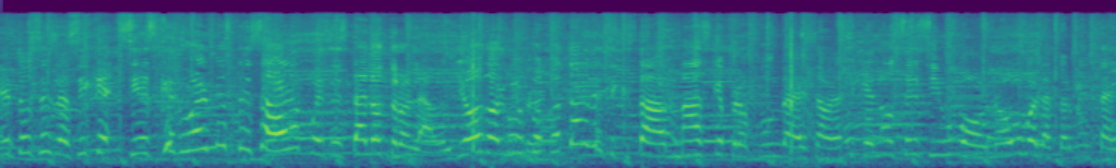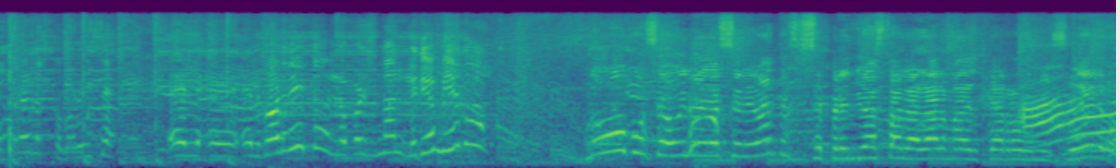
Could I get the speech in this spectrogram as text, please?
Entonces, así que si es que duermes a esa hora, pues está al otro lado. Yo dormí un poco tarde, así que estaba más que profunda esa hora. Así que no sé si hubo o no hubo la tormenta de truenos, como dice el, eh, el gordito, en lo personal, ¿le dio miedo? No, pues hoy no se levanta si se prendió hasta la alarma del carro de mi suegro.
